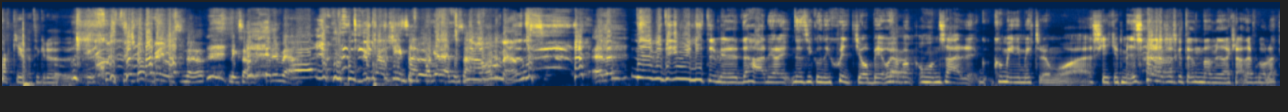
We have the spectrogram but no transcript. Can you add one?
Fuck you, jag tycker du är skitjobbig just nu. Liksom, är du med? Du kanske inte frågar henne så här, Nej, men har du mens? Eller? Nej men det är ju lite mer det här när jag, när jag tycker hon är skitjobbig och, jag Ja. bara, och hon så här, kommer in i mitt rum och skriker på mig så här, att jag ska ta undan mina kläder på golvet.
